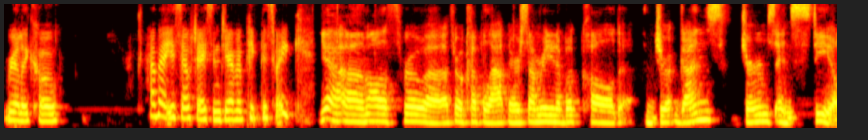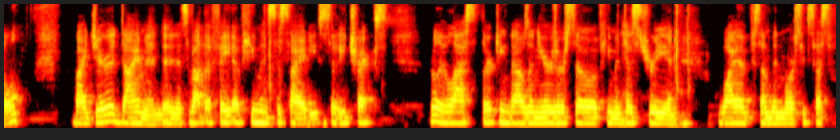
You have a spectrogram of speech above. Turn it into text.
really cool. How about yourself, Jason? Do you have a pick this week? Yeah, um, I'll throw uh, throw a couple out there. So I'm reading a book called Guns, Germs, and Steel by Jared Diamond, and it's about the fate of human society. So he treks really the last thirteen thousand years or so of human history, and why have some been more successful?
